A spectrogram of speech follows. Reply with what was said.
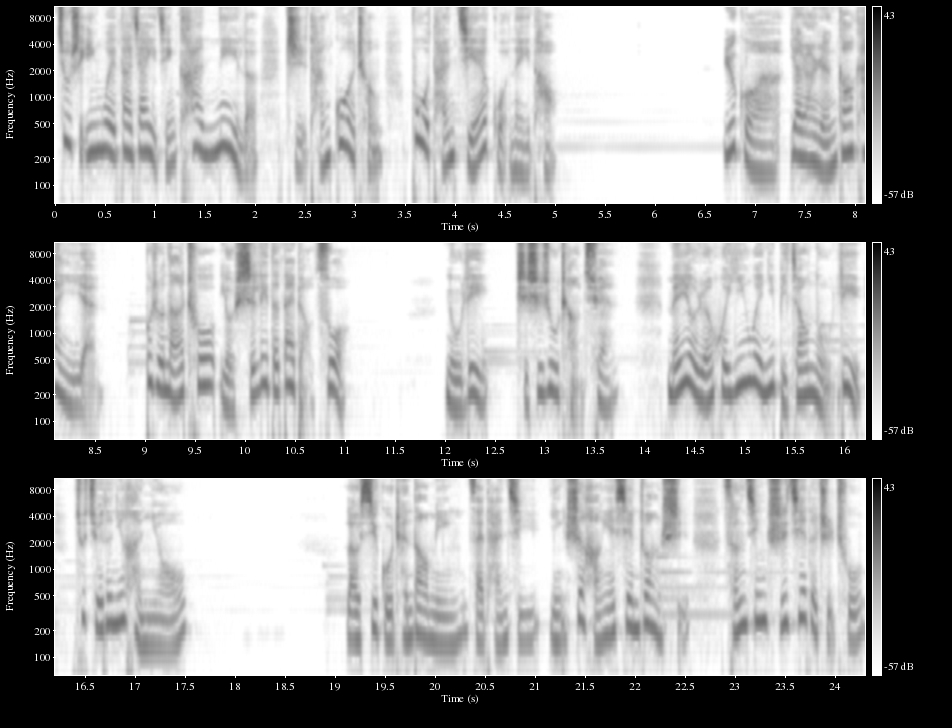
就是因为大家已经看腻了只谈过程不谈结果那一套。如果要让人高看一眼，不如拿出有实力的代表作，努力只是入场券，没有人会因为你比较努力就觉得你很牛。老戏骨陈道明在谈及影视行业现状时，曾经直接的指出，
